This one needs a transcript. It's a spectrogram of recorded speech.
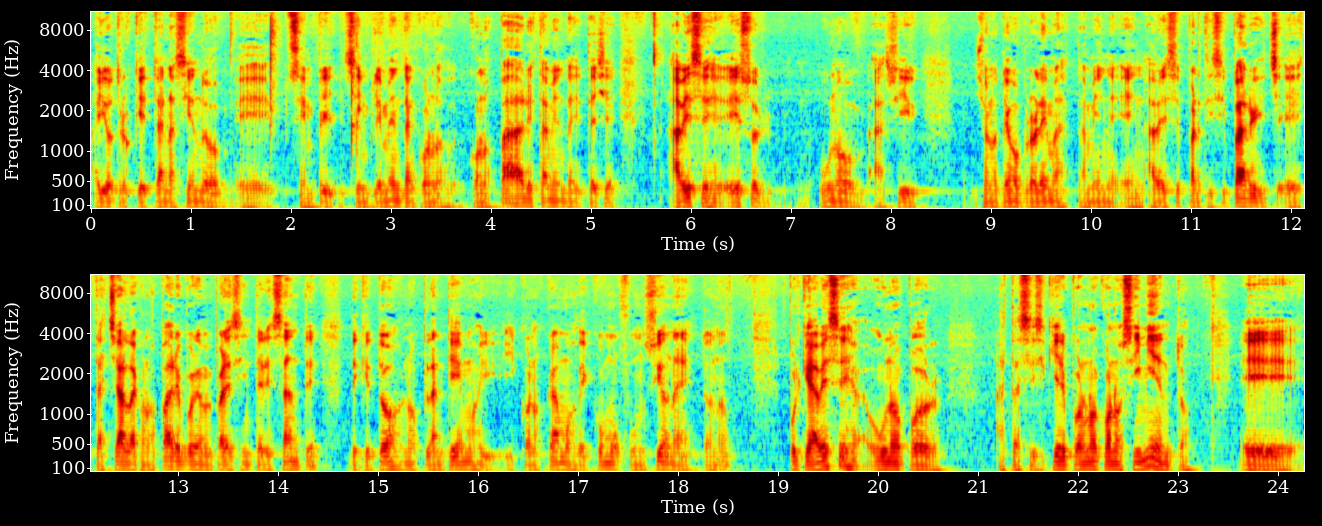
hay otros que están haciendo, eh, se, implementan con los, con los padres también, hay talleres. A veces eso uno así yo no tengo problemas también en a veces participar en estas charlas con los padres porque me parece interesante de que todos nos planteemos y, conozcamos de cómo funciona esto, ¿no? Porque a veces uno por, hasta si se quiere, por no conocimiento eh,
